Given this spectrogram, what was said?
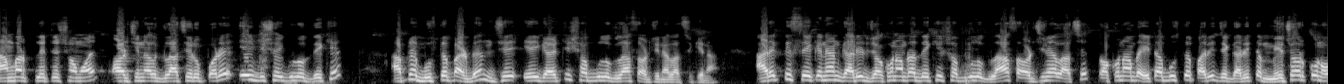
নাম্বার প্লেটের সময় অরিজিনাল গ্লাসের উপরে, এই বিষয়গুলো দেখে আপনি বুঝতে পারবেন যে এই গাড়িটি সবগুলো গ্লাস অরিজিনাল আছে কিনা। আরেকটি সেকেন্ড হ্যান্ড গাড়ির যখন আমরা দেখি সবগুলো গ্লাস অরিজিনাল আছে, তখন আমরা এটা বুঝতে পারি যে গাড়িতে মেজর কোনো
